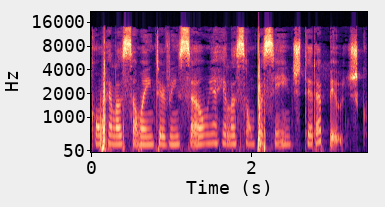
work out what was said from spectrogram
com relação à intervenção e à relação paciente-terapêutico,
